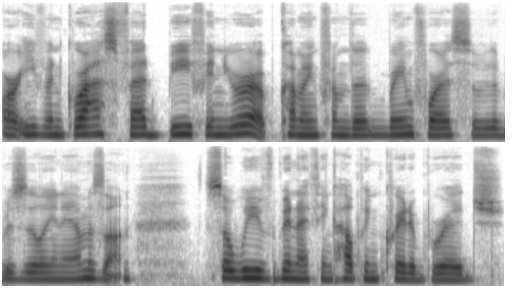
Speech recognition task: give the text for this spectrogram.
or even grass fed beef in Europe coming from the rainforests of the Brazilian Amazon. So we've been, I think, helping create a bridge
